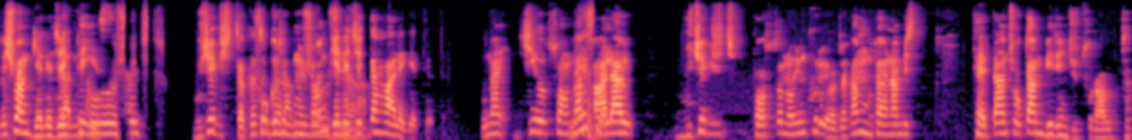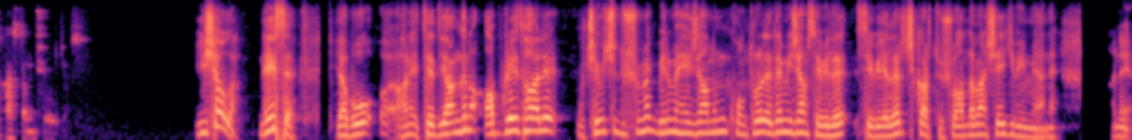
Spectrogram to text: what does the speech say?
Ve şu an yani gelecekteyiz. Nikola Vucevic Vucevic takası bu takımı şu an oyuncu ya. gelecekte hale getirdi. Bundan 2 yıl sonra Neyse. hala Vucevic posttan oyun kuruyor olacak ama muhtemelen biz Ted'den çoktan birinci tur alıp takaslamış olacağız. İnşallah. Neyse. Ya bu hani Ted Young'ın upgrade hali Vucevic'i düşürmek benim heyecanımı kontrol edemeyeceğim seviyele, seviyelere çıkartıyor. Şu anda ben şey gibiyim yani. Hani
